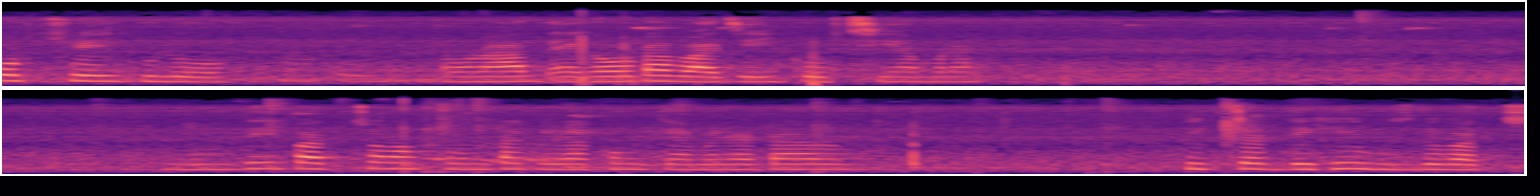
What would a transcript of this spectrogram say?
করছ এইগুলো? রাত এগারোটা বাজে এই করছি আমরা। বুঝতেই পারছ আমার ফোনটা কীরকম ক্যামেরাটার পিকচার দেখেই বুঝতে পারছ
